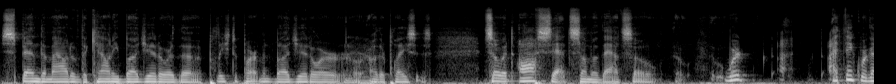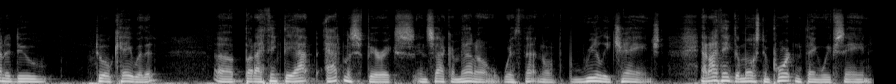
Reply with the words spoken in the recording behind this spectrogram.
spend them out of the county budget or the police department budget or, or other places. So it offsets some of that. So we're I- I think we're going to do do okay with it. Uh, but I think the at- atmospherics in Sacramento with fentanyl really changed. And I think the most important thing we've seen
